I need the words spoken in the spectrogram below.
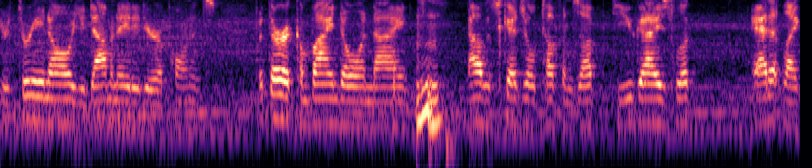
you're three and oh, you dominated your opponents, but they're a combined oh and 9 Now the schedule toughens up. Do you guys look at it like,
